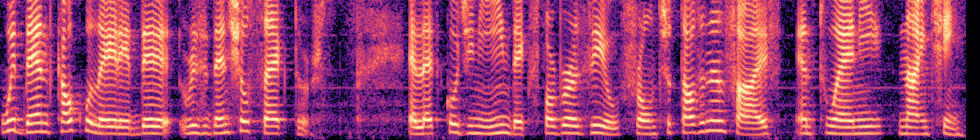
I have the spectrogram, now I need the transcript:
We then calculated the residential sector's electrical Gini index for Brazil from 2005 and 2019.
